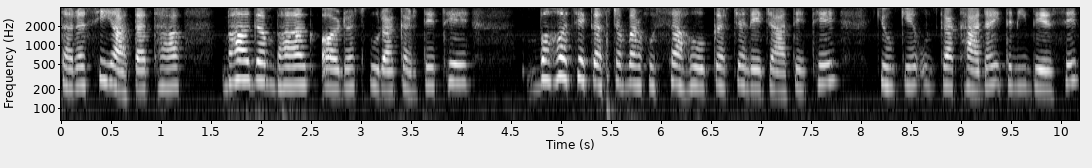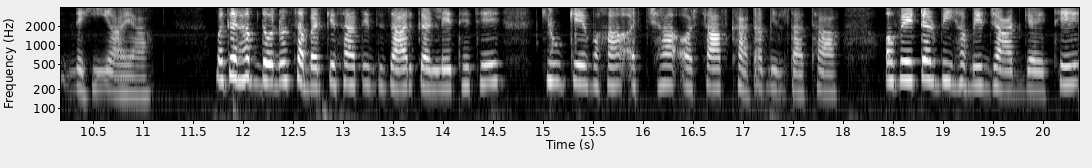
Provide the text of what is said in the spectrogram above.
तरस ही आता था भागम भाग ऑर्डर्स पूरा करते थे। बहुत से कस्टमर गुस्सा होकर चले जाते थे क्योंकि उनका खाना इतनी देर से नहीं आया। मगर हम दोनों सब्र के साथ इंतज़ार कर लेते थे क्योंकि वहाँ अच्छा और साफ़ खाना मिलता था। और वेटर भी हमें जान गए थे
